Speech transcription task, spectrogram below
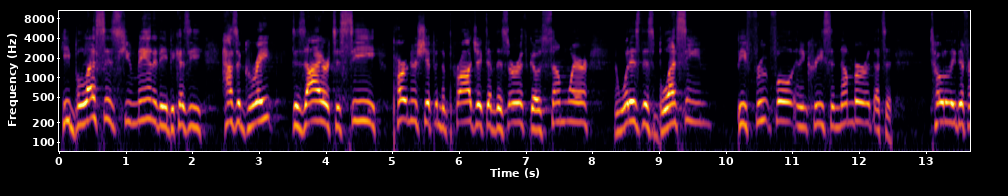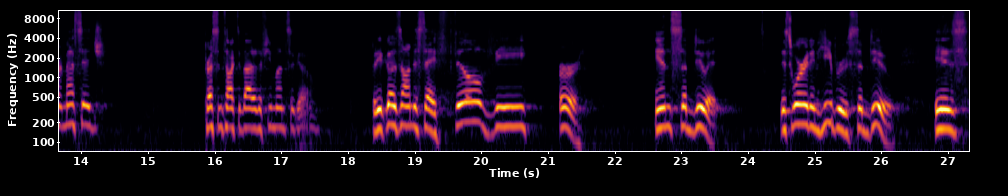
He blesses humanity because he has a great desire to see partnership in the project of this earth go somewhere. And what is this blessing? Be fruitful and increase in number. That's a totally different message. Preston talked about it a few months ago. But he goes on to say, fill the earth and subdue it. This word in Hebrew, subdue, is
